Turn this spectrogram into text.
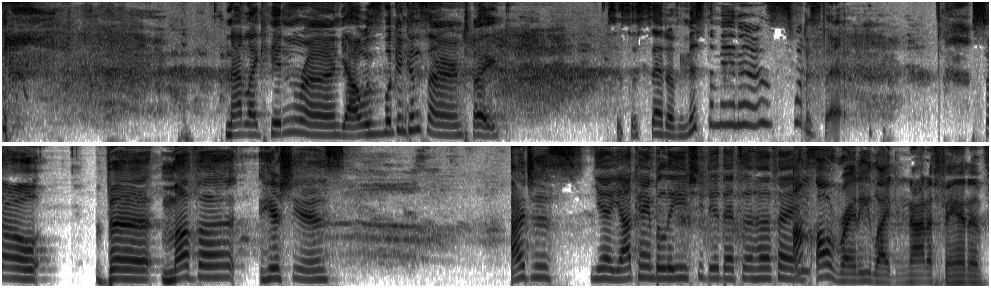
Not like hit and run. Y'all was looking concerned. Like, is this a set of misdemeanors? What is that? So the mother, here she is. I just, Yeah, y'all can't believe she did that to her face. I'm already like not a fan of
